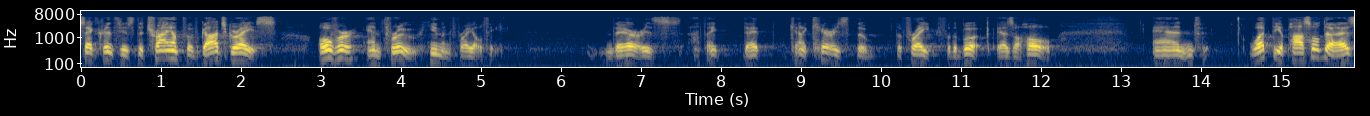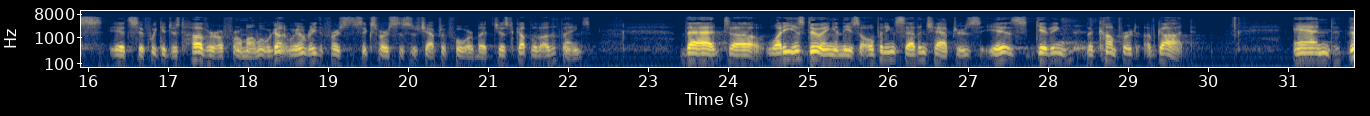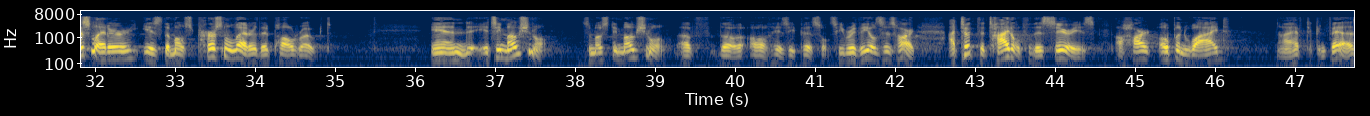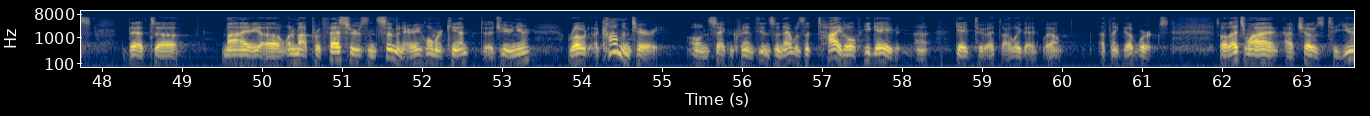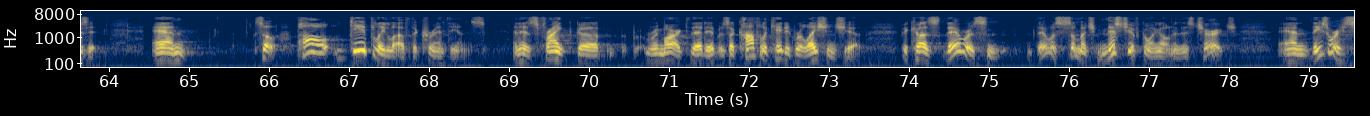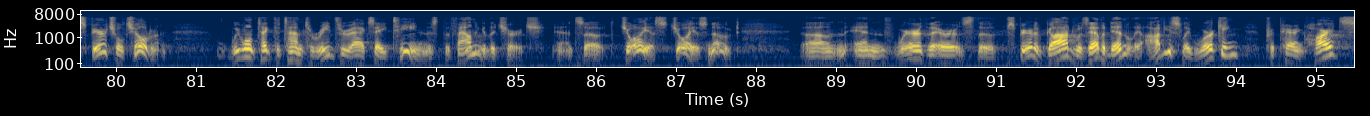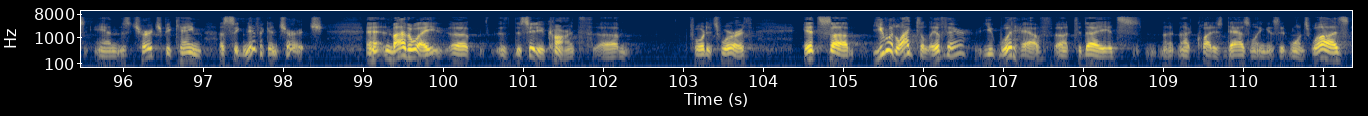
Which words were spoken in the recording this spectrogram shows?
2 Corinthians, the triumph of God's grace over and through human frailty. There is, I think, that kind of carries the, the freight for the book as a whole. And what the apostle does, it's if we could just hover for a moment. We're going, to, we're going to read the first six verses of chapter four, but just a couple of other things. That uh, what he is doing in these opening seven chapters is giving the comfort of God. And this letter is the most personal letter that Paul wrote. And it's emotional. It's the most emotional of the, all his epistles. He reveals his heart. I took the title for this series, A Heart Opened Wide. I have to confess that uh, my, uh, one of my professors in seminary, Homer Kent uh, Jr., wrote a commentary on 2 Corinthians, and that was the title he gave it. Uh, gave to it. I looked at it. Well, I think that works. So that's why I've chose to use it. And so Paul deeply loved the Corinthians. And as Frank uh, remarked, that it was a complicated relationship because there was some, there was so much mischief going on in this church. And these were his spiritual children. We won't take the time to read through Acts 18, it's the founding of the church. It's a joyous, joyous note. Um, and where there's the Spirit of God was evidently, obviously working, preparing hearts, and this church became a significant church. And, by the way, uh, the city of Corinth, um, for what it's worth, it's uh, you would like to live there. You would have uh, today. It's not, not, quite as dazzling as it once was.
